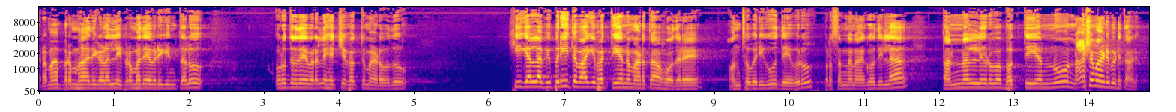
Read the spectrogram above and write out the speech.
ರಮಾಬ್ರಹ್ಮಾದಿಗಳಲ್ಲಿ ಬ್ರಹ್ಮದೇವರಿಗಿಂತಲೂ ರುದ್ರದೇವರಲ್ಲಿ ಹೆಚ್ಚು ಭಕ್ತಿ ಮಾಡುವುದು. ಹೀಗೆಲ್ಲ ವಿಪರೀತವಾಗಿ ಭಕ್ತಿಯನ್ನು ಮಾಡ್ತಾ ಹೋದರೆ ಅಂಥವರಿಗೂ ದೇವರು ಪ್ರಸನ್ನನಾಗೋದಿಲ್ಲ. ತನ್ನಲ್ಲಿರುವ ಭಕ್ತಿಯನ್ನು ನಾಶ ಮಾಡಿಬಿಡ್ತಾನೆ.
